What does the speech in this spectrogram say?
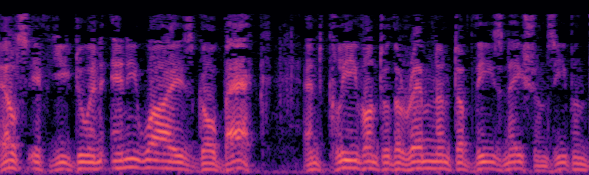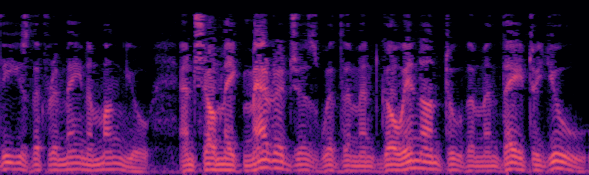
Else if ye do in any wise go back, and cleave unto the remnant of these nations, even these that remain among you, and shall make marriages with them, and go in unto them, and they to you,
